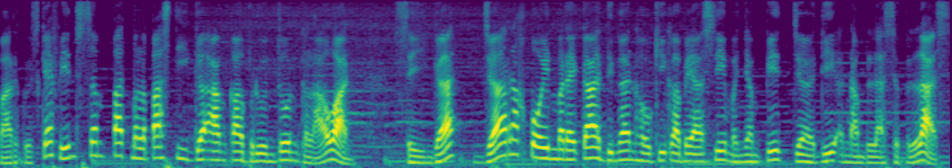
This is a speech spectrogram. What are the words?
Marcus Kevin sempat melepas tiga angka beruntun ke lawan, sehingga jarak poin mereka dengan Hoki Kabayashi menyempit jadi 16-11.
